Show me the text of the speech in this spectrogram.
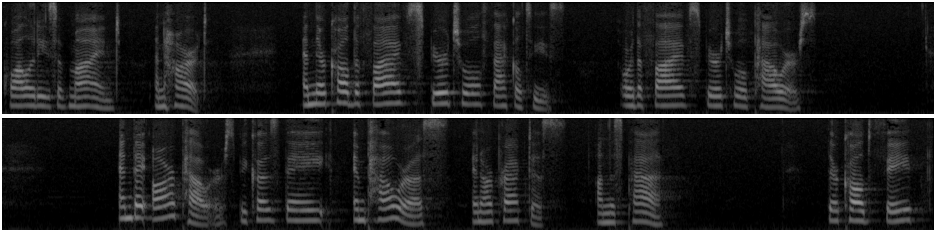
qualities of mind and heart. And they're called the five spiritual faculties or the five spiritual powers. And they are powers because they empower us in our practice on this path. They're called faith,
